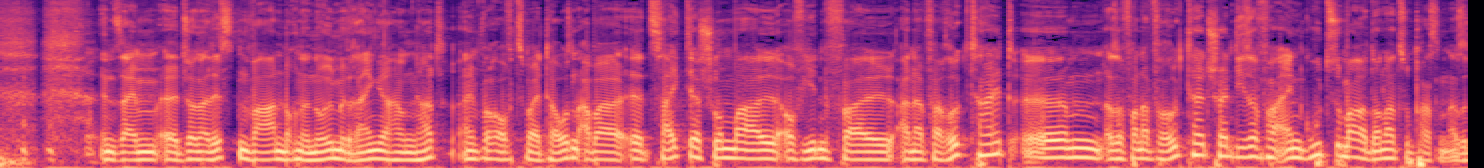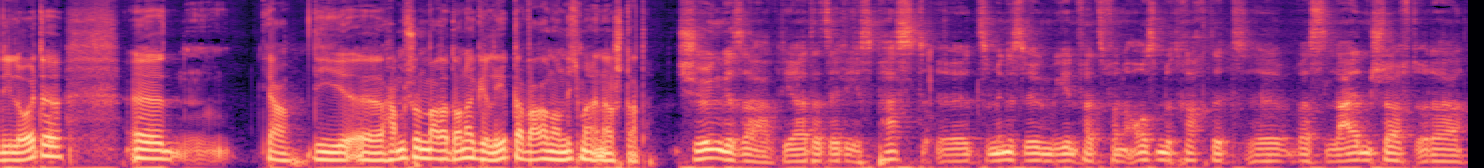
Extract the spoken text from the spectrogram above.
in seinem äh, Journalistenwahn noch eine Null mit reingehangen hat, einfach auf 2000. Aber äh, zeigt ja schon mal auf jeden Fall an der Verrücktheit, ähm, also von der Verrücktheit scheint dieser Verein gut zu Maradona zu passen. Also die Leute, äh, ja, die äh, haben schon Maradona gelebt, da war er noch nicht mal in der Stadt. Schön gesagt, ja, tatsächlich. Es passt, äh, zumindest irgendwie jedenfalls von außen betrachtet, äh, was Leidenschaft oder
